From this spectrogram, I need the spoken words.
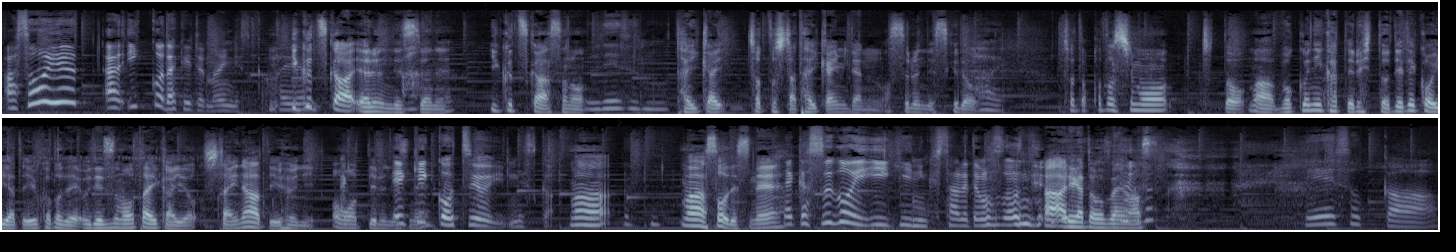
あそういうあ一個だけじゃないんですか？い。くつかやるんですよね。いくつかその腕相撲。大会ちょっとした大会みたいなのをするんですけど、はいちょっと今年もちょっとまあ僕に勝てる人出てこいやということで腕相撲大会をしたいなというふうに思ってるんでえすね。結構強いんですかまあまあそうですなねんかすごいいい筋肉されてますもんね。あありがとうございます。えー、そっか。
